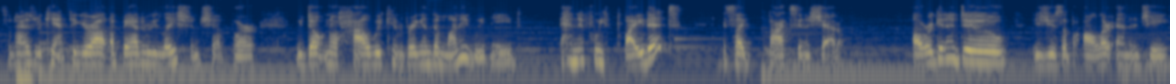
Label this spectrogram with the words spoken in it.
Sometimes we can't figure out a bad relationship, or we don't know how we can bring in the money we need. And if we fight it, it's like boxing a shadow. All we're going to do is use up all our energy,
